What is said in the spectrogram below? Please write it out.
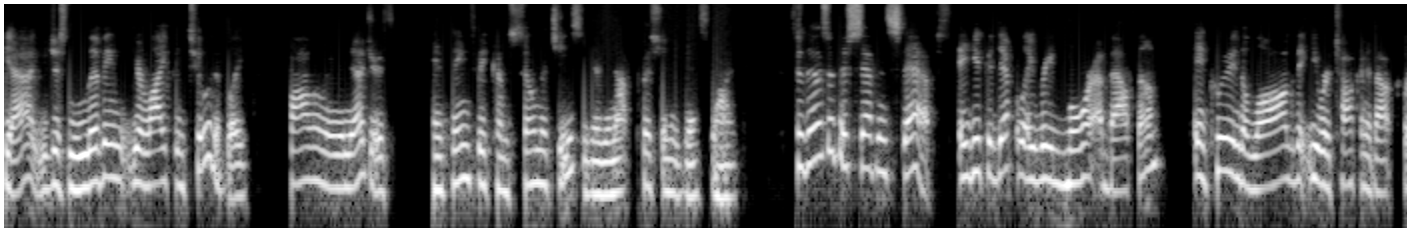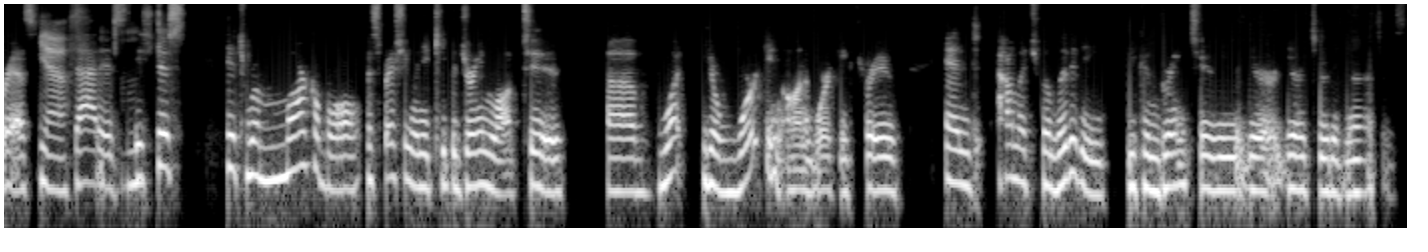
Yeah, you're just living your life intuitively, following the nudges, and things become so much easier. You're not pushing against life. So those are the seven steps. And you could definitely read more about them, including the log that you were talking about, Chris. Yeah. That is, mm-hmm. it's just, it's remarkable, especially when you keep a dream log too, of what you're working on and working through and how much validity you can bring to your your intuitive nudges.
